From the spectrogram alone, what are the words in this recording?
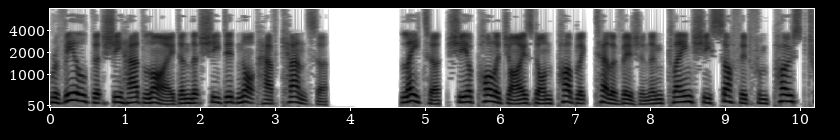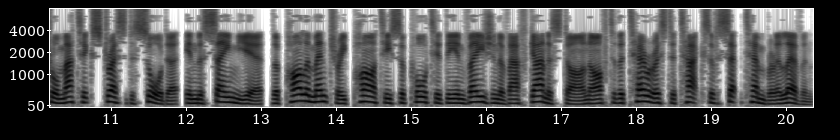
revealed that she had lied and that she did not have cancer. Later, she apologized on public television and claimed she suffered from post-traumatic stress disorder. In the same year, the Parliamentary Party supported the invasion of Afghanistan after the terrorist attacks of September 11.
